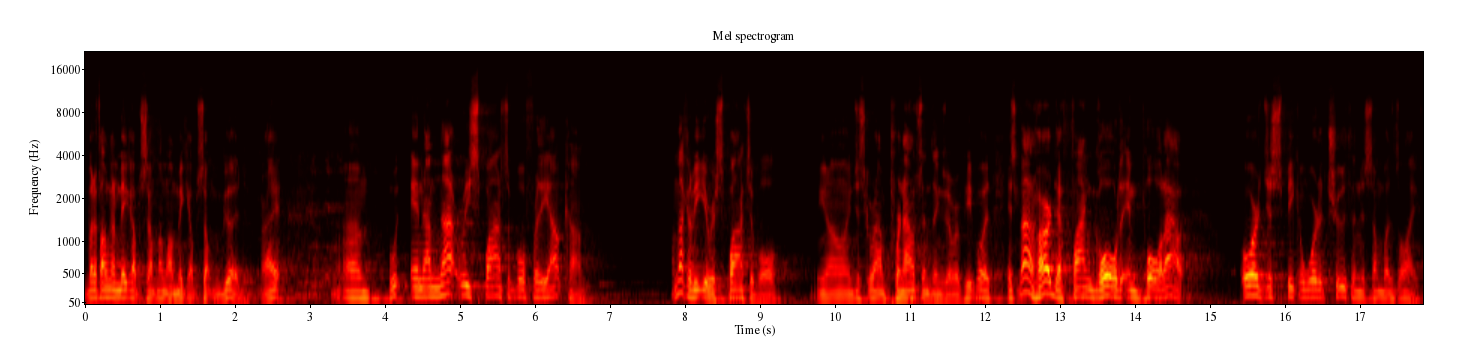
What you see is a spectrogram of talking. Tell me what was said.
but if I'm going to make up something, I'm going to make up something good, right? Um, and I'm not responsible for the outcome. I'm not going to be irresponsible, you know, and just go around pronouncing things over people. It's not hard to find gold and pull it out, or just speak a word of truth into someone's life.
